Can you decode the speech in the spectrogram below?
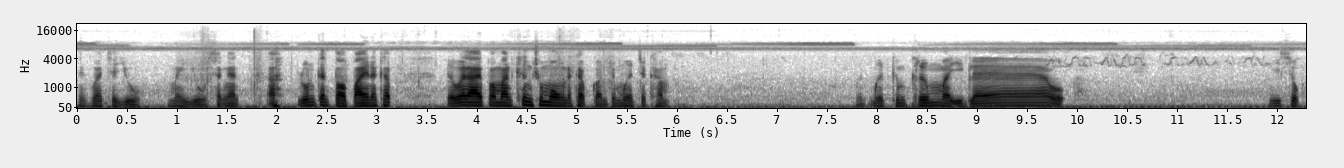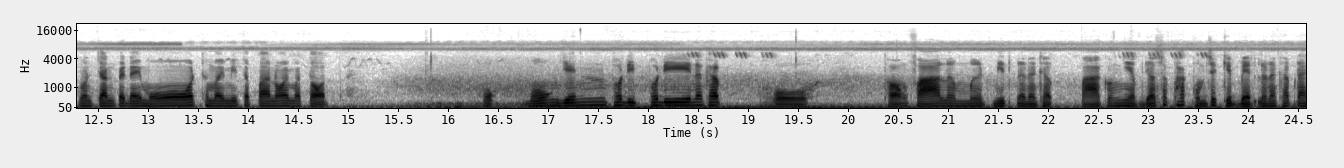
นึกว่าจะอยู่ไม่อยู่ซะงั้นอะลุ้นกันต่อไปนะครับเดี๋ยวเวลาประมาณครึ่งชั่วโมงนะครับ ก่อนจะมืดจะค่ำมืดมืดครึมครึมๆมาอีกแล้ว มีศกนวลจันทร์ไปไหนหมดทำไมมีแต่ปลาน้อยมาตอดหกโมงเย็นพอดิบพอดีนะครับโอ้โหท้องฟ้าเริ่มมืดมิดแล้วนะครับปลาก็เงียบเดี๋ยวสักพักผมจะเก็บเบ็ดแล้วนะครับ ได้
